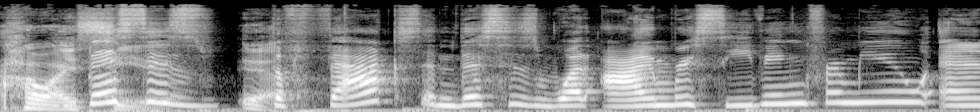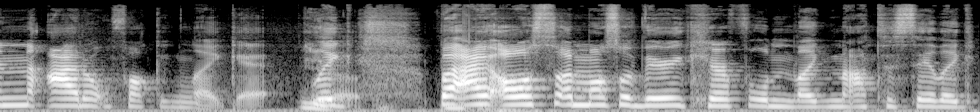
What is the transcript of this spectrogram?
how I this see it. is Yeah. the facts and this is what I'm receiving from you and I don't fucking like it. Like Yes. but I also I'm also very careful and like not to say like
